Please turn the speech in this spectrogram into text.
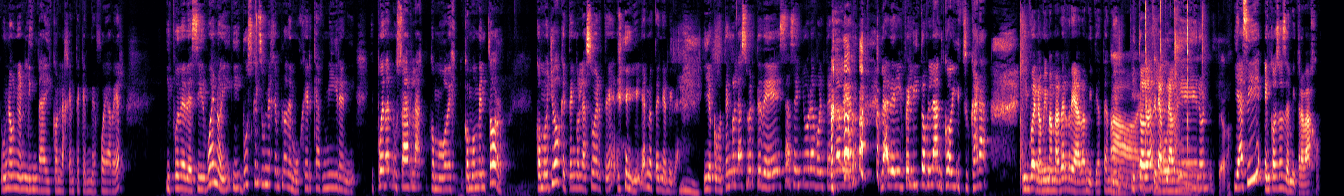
una unión linda ahí con la gente que me fue a ver y pude decir, bueno, y, y búsquense un ejemplo de mujer que admiren y, y puedan usarla como, como mentor. Como yo que tengo la suerte, y ella no tenía ni idea, y yo como tengo la suerte de esa señora, volteen a ver, la del pelito blanco y su cara. Y bueno, mi mamá berreaba, mi tía también, Ay, y todas le aplaudieron. bonito. Y así en cosas de mi trabajo,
